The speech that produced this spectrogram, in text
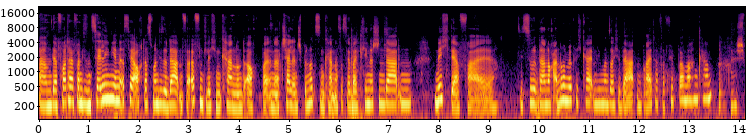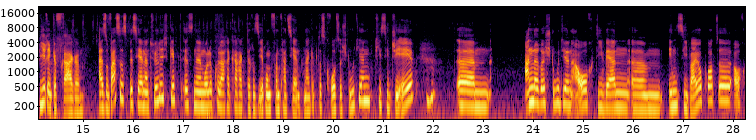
Ähm, der Vorteil von diesen Zelllinien ist ja auch, dass man diese Daten veröffentlichen kann und auch bei einer Challenge benutzen kann. Das ist ja bei klinischen Daten nicht der Fall. Siehst du da noch andere Möglichkeiten, wie man solche Daten breiter verfügbar machen kann? Schwierige Frage. Also was es bisher natürlich gibt, ist eine molekulare Charakterisierung von Patienten. Da gibt es große Studien, TCGA. Mhm. Ähm, andere Studien auch, die werden ähm, in C-Bioportal auch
